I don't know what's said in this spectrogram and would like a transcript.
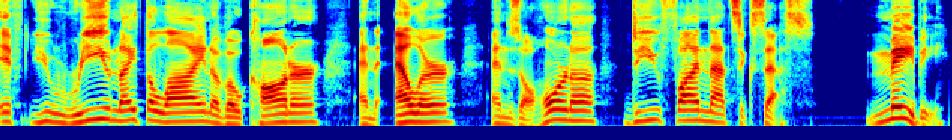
if you reunite the line of O'Connor and Eller and Zohorna, do you find that success? Maybe.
